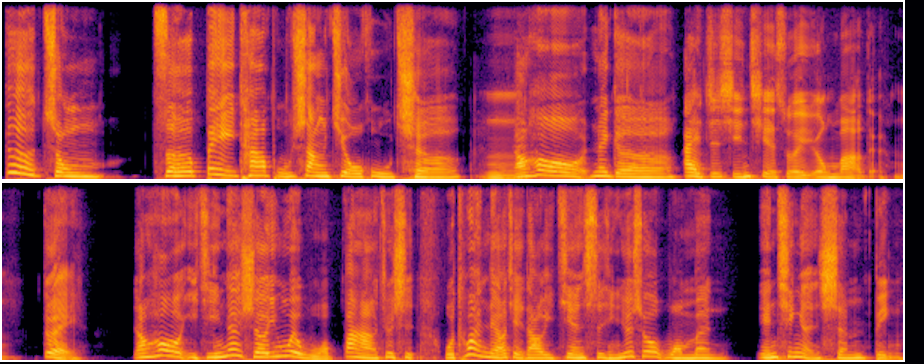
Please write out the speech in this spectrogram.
各种责备他不上救护车，嗯，然后那个爱之心切，所以用骂的。嗯对，然后以及那时候，因为我爸就是我突然了解到一件事情，就是说我们年轻人生病，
